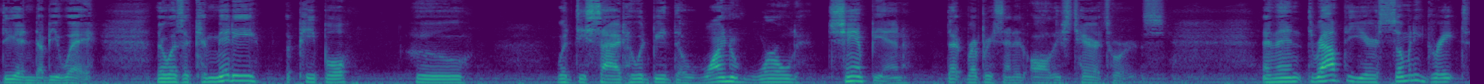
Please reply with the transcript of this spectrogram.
the NWA. There was a committee of people who would decide who would be the one world champion that represented all these territories. And then throughout the years, so many great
